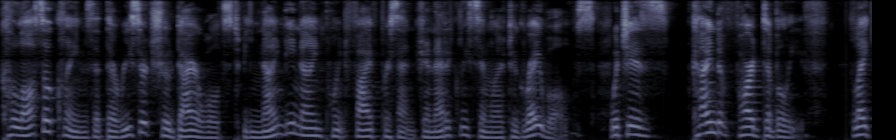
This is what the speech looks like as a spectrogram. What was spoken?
Colossal claims that their research showed direwolves to be 99.5% genetically similar to grey wolves, which is kind of hard to believe. Like,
